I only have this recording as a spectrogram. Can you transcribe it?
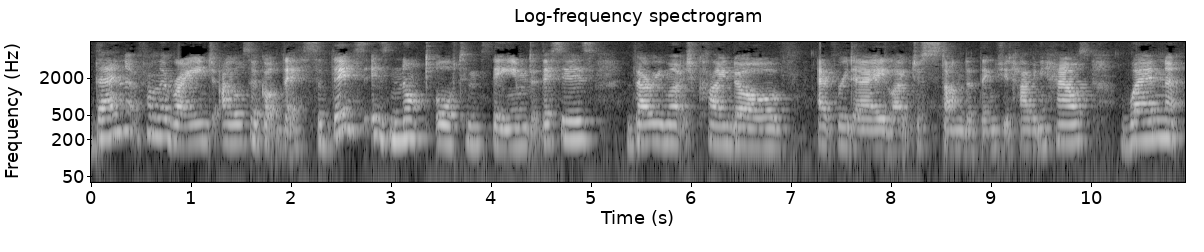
Then from the range, I also got this. So this is not autumn themed. This is very much kind of everyday, like just standard things you'd have in your house. When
